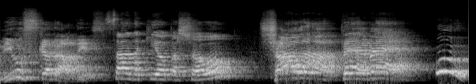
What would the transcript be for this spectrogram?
On you got out this. Sada Kio tebe! Uh!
